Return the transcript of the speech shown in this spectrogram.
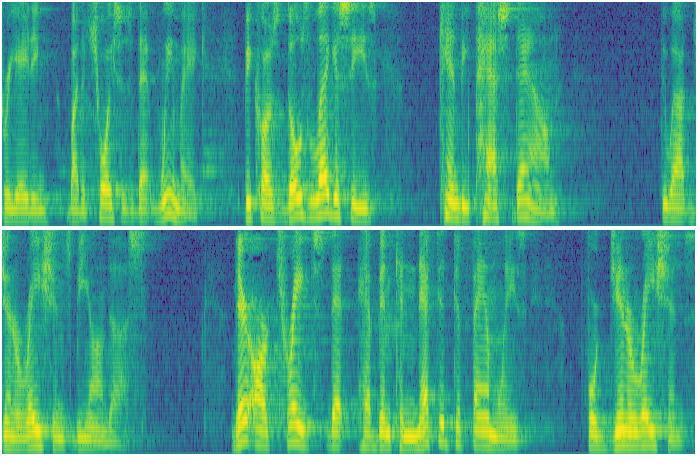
creating by the choices that we make because those legacies can be passed down throughout generations beyond us. There are traits that have been connected to families for generations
